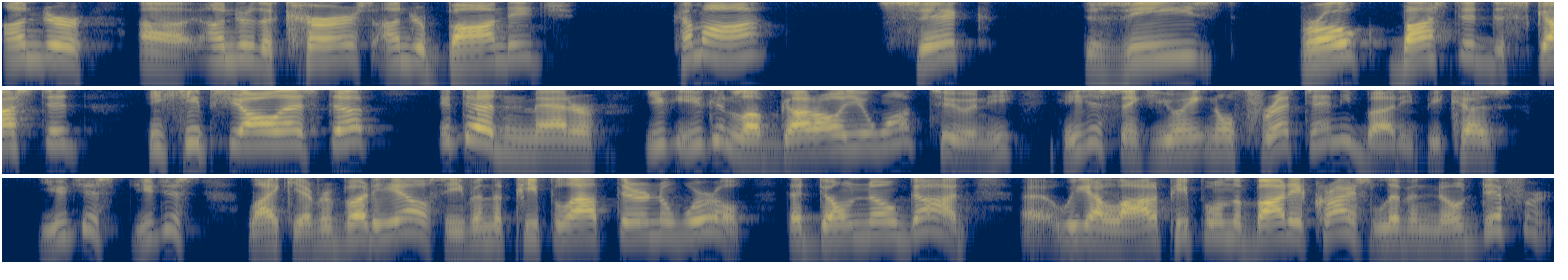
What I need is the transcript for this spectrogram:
under, uh, under the curse, under bondage, come on, sick, diseased, broke, busted, disgusted, he keeps you all that stuff. It doesn't matter. You, you can love God all you want to, and he, he just thinks you ain't no threat to anybody because you just you just like everybody else, even the people out there in the world that don't know God. Uh, we got a lot of people in the body of Christ living no different.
